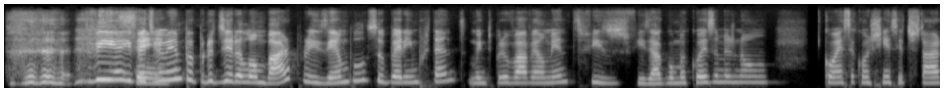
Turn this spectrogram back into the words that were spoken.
Devia, efetivamente, para proteger a lombar, por exemplo, super importante. Muito provavelmente fiz, fiz alguma coisa, mas não com essa consciência de estar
